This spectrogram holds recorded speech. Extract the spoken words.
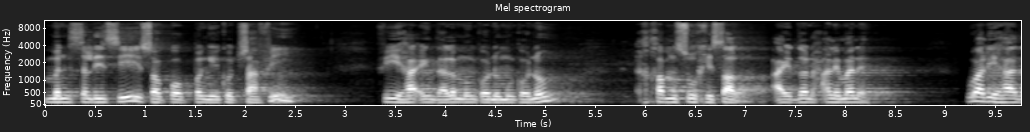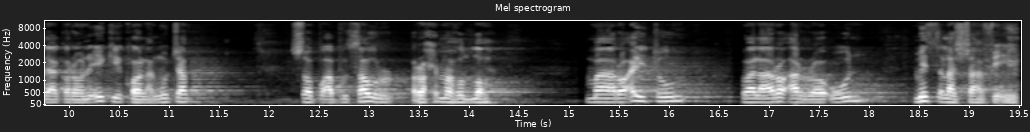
menselisi sapa pengikut Syafi'i fiha ing dalem mengkono-mengkono khamsu khisal aidon halimane wali hadza qarana iki kala ngucap sapa Abu Thawr rahimahullah ma raaitu wala ra'ar raun mithla Syafi'i.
